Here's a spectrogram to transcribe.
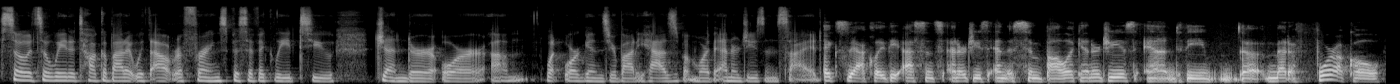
So it's a way to talk about it without referring specifically to gender or um, what organs your body has, but more the energies inside. Exactly, the essence energies and the symbolic energies and the the metaphorical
